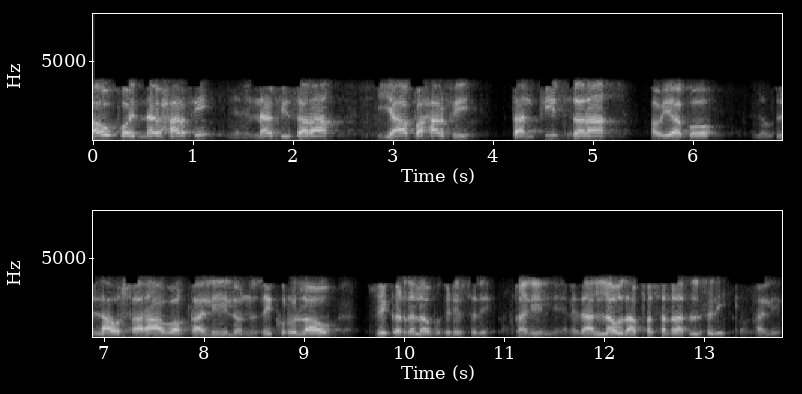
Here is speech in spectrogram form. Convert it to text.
او په نو حرف نفي سره یا په حرف تنفيذ سره او یا په لو سره وقليل ذکر لو ذکر د لو په کې ډیر څه دی قليل یعنی دا لو دا فصل راتل څه دی قليل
